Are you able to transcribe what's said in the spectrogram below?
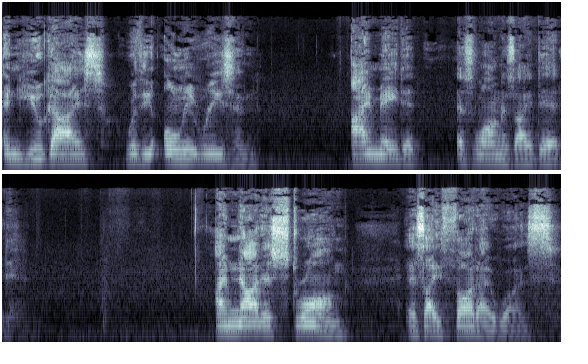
And you guys were the only reason I made it as long as I did. I'm not as strong as I thought I was.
